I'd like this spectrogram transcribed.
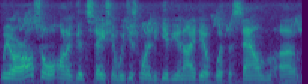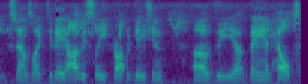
we are also on a good station. We just wanted to give you an idea of what the sound uh, sounds like today. Obviously, propagation of the uh, band helps,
